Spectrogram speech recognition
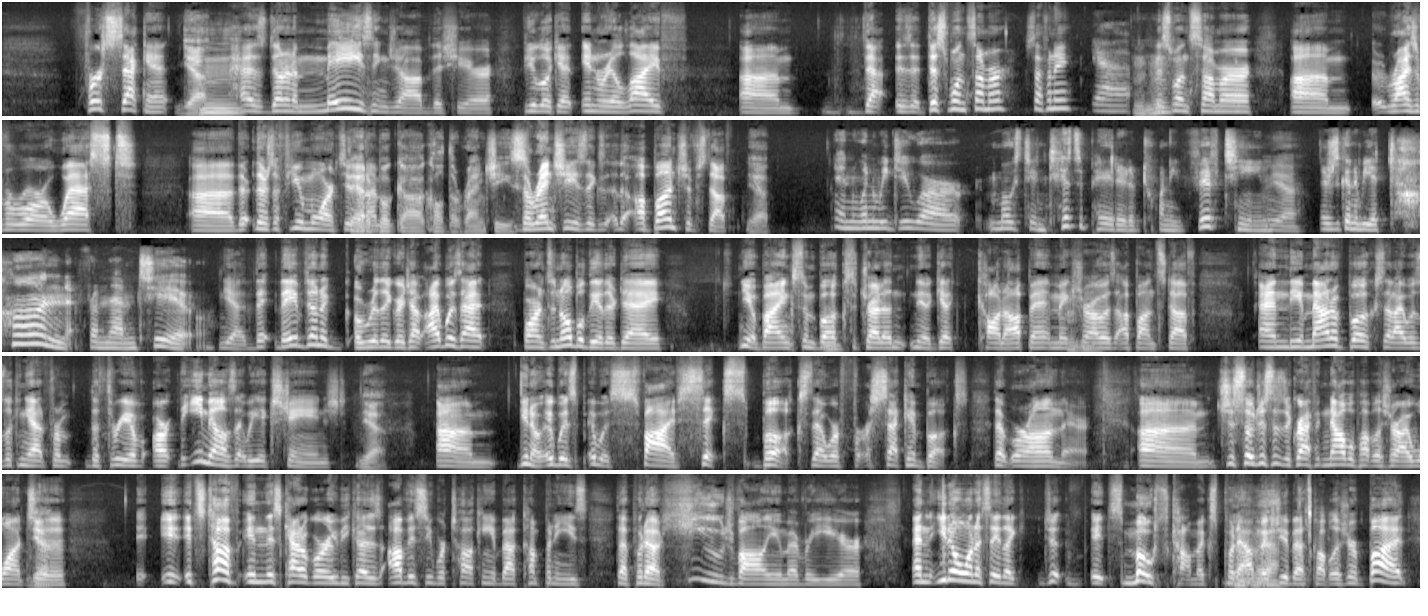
First Second Yeah. Mm. has done an amazing job this year. If you look at In Real Life, um, that is it this one summer, Stephanie? Yeah. Mm-hmm. This one summer, um, Rise of Aurora West. Uh, there, there's a few more too. They had that a I'm- book uh, called The Wrenchies. the Wrenchies, a bunch of stuff. yeah. And when we do our most anticipated of 2015, Yeah. there's going to be a ton from them too. Yeah, they, they've done a, a really great job. I was at Barnes and Noble the other day, you know, buying some books to try to you know, get caught up and make sure I was up on stuff. And the amount of books that I was looking at from the three of our the emails that we exchanged, Yeah. um, you know, it was it was five, six books that were first, second books that were on there. Um, just so, just as a graphic novel publisher, I want to. Yeah. It, it's tough in this category because obviously we're talking about companies that put out huge volume every year, and you don't want to say like ju- it's most comics put out makes you the best publisher, but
